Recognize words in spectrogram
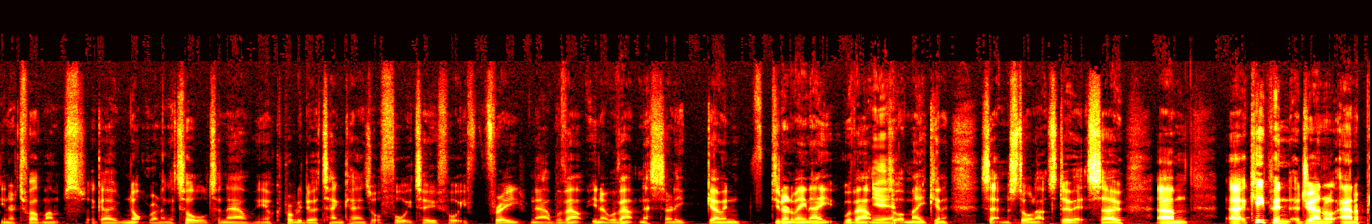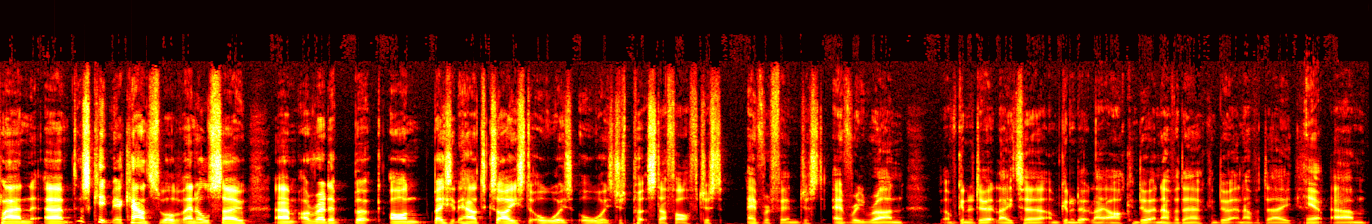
you know 12 months ago not running at all to now you know I could probably do a 10k in sort of 42 43 now without you know without necessarily going do you know what I mean eight without Yeah. sort of making a, setting the stall out to do it so um uh, keeping a journal and a plan um, does keep me accountable. and also, um, I read a book on basically how to. Because I used to always, always just put stuff off, just everything, just every run. I'm going to do it later. I'm going to do it later. I can do it another day. I can do it another day. Yeah. Um,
